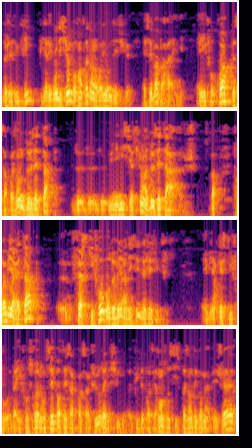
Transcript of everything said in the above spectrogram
de Jésus-Christ, puis il y a des conditions pour rentrer dans le royaume des cieux. Et c'est pas pareil. Et il faut croire que ça représente deux étapes, de, une initiation à deux étages. Première étape, euh, faire ce qu'il faut pour devenir un disciple de Jésus-Christ. Eh bien, qu'est-ce qu'il faut? Eh bien, Il faut se renoncer, porter sa croix chaque jour et le suivre. Et puis de préférence aussi se présenter comme un pécheur,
